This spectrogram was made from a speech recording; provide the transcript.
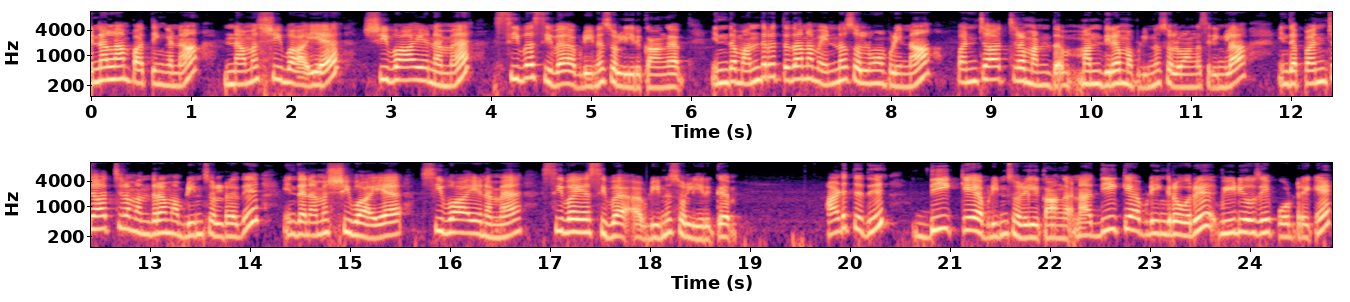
என்னெல்லாம் பார்த்தீங்கன்னா நமசிவாய சிவாய நம சிவ சிவ அப்படின்னு சொல்லியிருக்காங்க. இந்த மந்திரத்தை தான் நம்ம என்ன சொல்லுவோம் அப்படின்னா பஞ்சாட்சர மந்த மந்திரம் அப்படின்னு சொல்லுவாங்க சரிங்களா? இந்த பஞ்சாட்சர மந்திரம் அப்படின்னு சொல்கிறது இந்த நம சிவாய சிவாய நம சிவய சிவ அப்படின்னு சொல்லியிருக்கு. அடுத்தது டிகே அப்படின்னு சொல்லியிருக்காங்க. நான் டிகே அப்படிங்கிற ஒரு வீடியோஸே போட்டிருக்கேன்.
